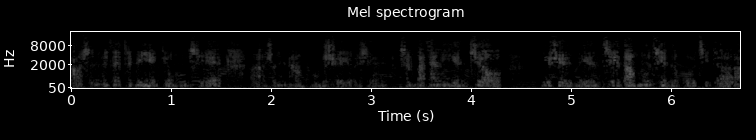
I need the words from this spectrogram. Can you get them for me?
老师呢在这边也给我们一些啊，说你让同学有一些想法在研究，也去连接到目前的国际的。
